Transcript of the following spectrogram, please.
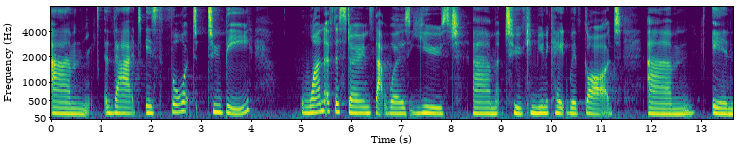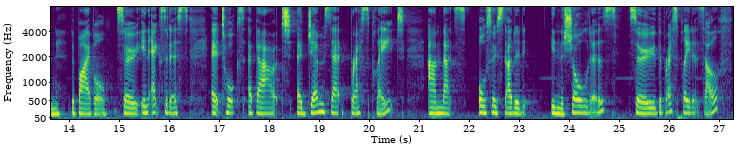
um, that is thought to be one of the stones that was used um, to communicate with God um, in the Bible. So in Exodus, it talks about a gem set breastplate um, that's also studded in the shoulders. So the breastplate itself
